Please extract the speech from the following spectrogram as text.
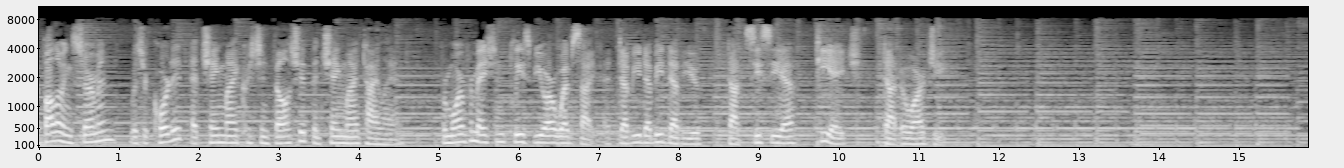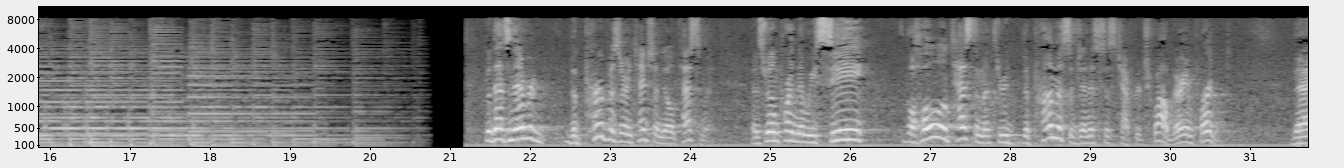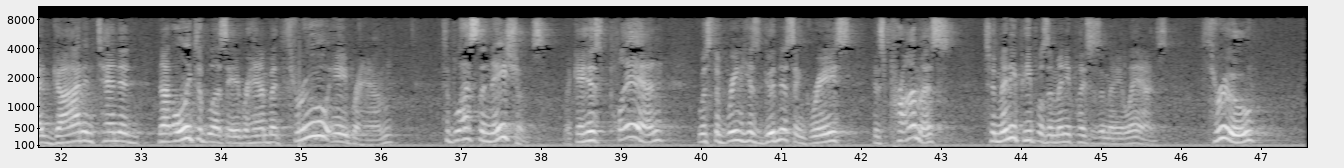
The following sermon was recorded at Chiang Mai Christian Fellowship in Chiang Mai, Thailand. For more information, please view our website at www.ccfth.org. But that's never the purpose or intention of the Old Testament. And it's real important that we see the whole Old Testament through the promise of Genesis chapter 12. Very important. That God intended not only to bless Abraham, but through Abraham to bless the nations. Okay, his plan was to bring his goodness and grace, his promise, to many peoples and many places and many lands through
